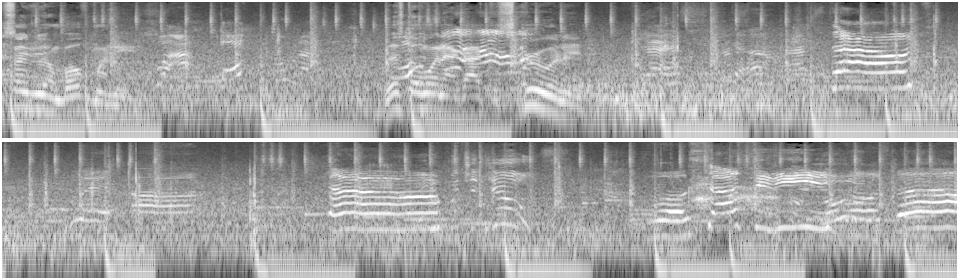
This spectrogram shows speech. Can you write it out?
On? I had surgery on both my knees. Well, I, This the one that got the screw in it. yes. What you do? Y'all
